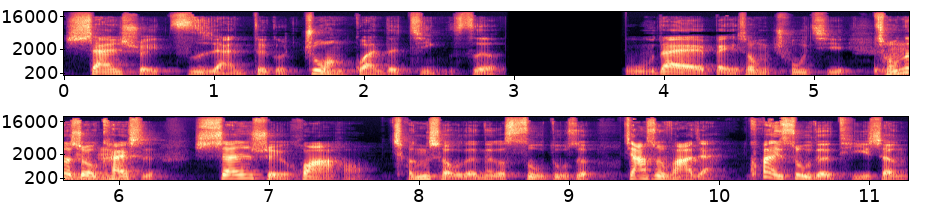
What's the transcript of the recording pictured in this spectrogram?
山水自然这个壮观的景色。五代北宋初期，从那时候开始，嗯、山水画哈成熟的那个速度是加速发展，快速的提升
